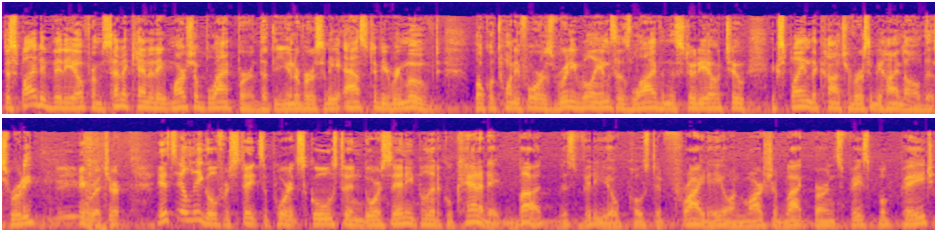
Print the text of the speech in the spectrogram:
despite a video from Senate candidate Marsha Blackburn that the university asked to be removed. Local 24's Rudy Williams is live in the studio to explain the controversy behind all this. Rudy? Good evening, Richard. It's illegal for state-supported schools to endorse any political candidate, but this video posted Friday on Marsha Blackburn's Facebook page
